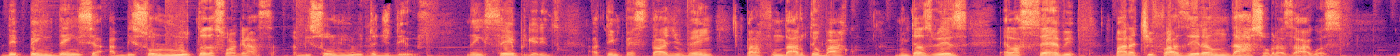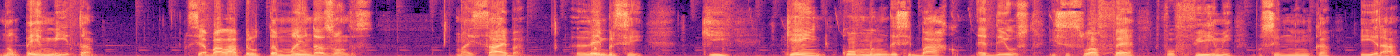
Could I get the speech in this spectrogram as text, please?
dependência absoluta da sua graça, absoluta de Deus. Nem sempre, queridos, a tempestade vem para afundar o teu barco. Muitas vezes ela serve para te fazer andar sobre as águas. Não permita se abalar pelo tamanho das ondas. Mas saiba, lembre-se que quem comanda esse barco é Deus, e se sua fé for firme, você nunca irá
